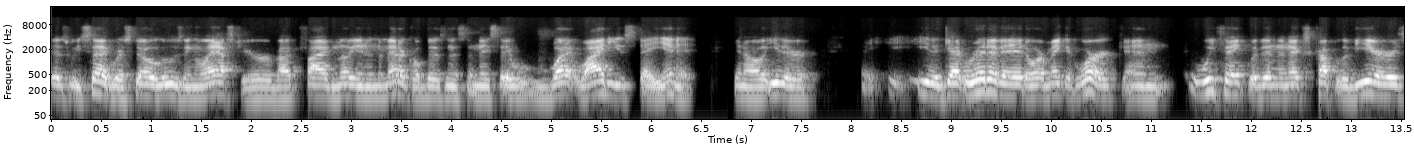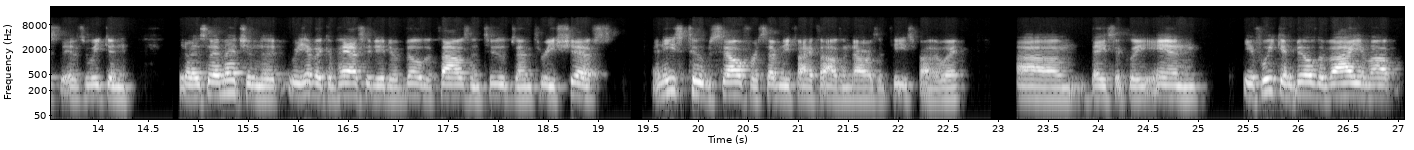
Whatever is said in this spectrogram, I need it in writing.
as we said, we're still losing last year about five million in the medical business, and they say, "What? Why do you stay in it? You know, either either get rid of it or make it work." And we think within the next couple of years, as we can, you know, as I mentioned, that we have a capacity to build a thousand tubes on three shifts, and these tubes sell for seventy-five thousand dollars a piece, by the way, um, basically, and if we can build the volume up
